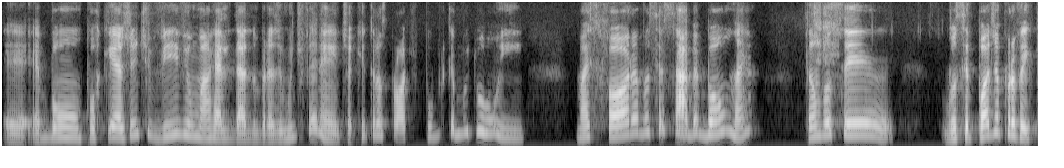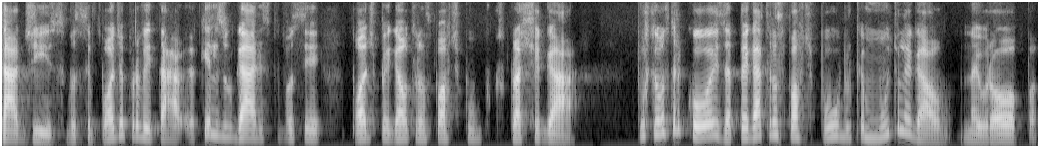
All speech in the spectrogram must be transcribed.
é, é bom, porque a gente vive uma realidade no Brasil muito diferente. Aqui, transporte público é muito ruim, mas fora, você sabe, é bom, né? Então, você, você pode aproveitar disso, você pode aproveitar aqueles lugares que você pode pegar o transporte público para chegar porque outra coisa, pegar transporte público é muito legal na Europa,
